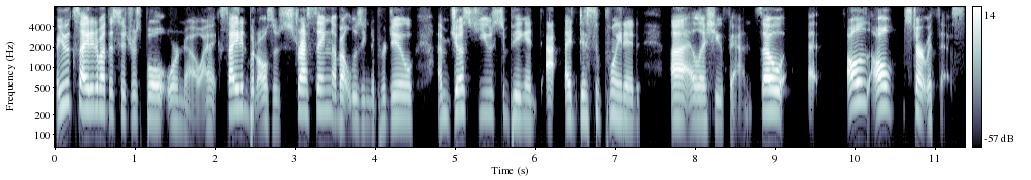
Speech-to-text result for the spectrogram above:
Are you excited about the Citrus Bowl or no? I'm excited, but also stressing about losing to Purdue. I'm just used to being a, a disappointed uh, LSU fan. So I'll, I'll start with this.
